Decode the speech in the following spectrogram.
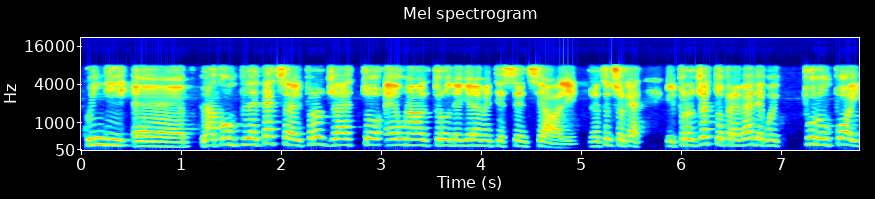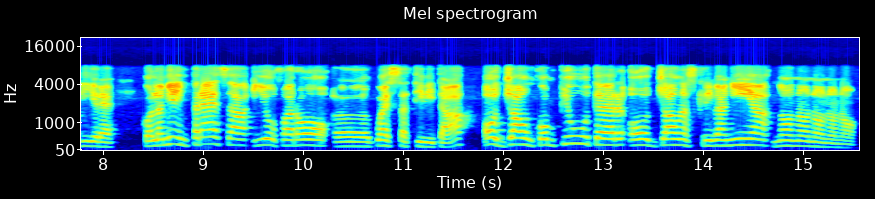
Quindi eh, la completezza del progetto è un altro degli elementi essenziali, nel senso che il progetto prevede, quei, tu non puoi dire con la mia impresa io farò eh, questa attività, ho già un computer, ho già una scrivania, no, no, no, no, no.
